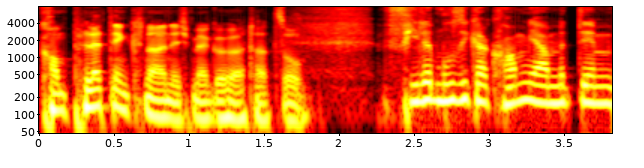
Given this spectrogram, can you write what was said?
komplett den Knall nicht mehr gehört hat, so. Viele Musiker kommen ja mit dem,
